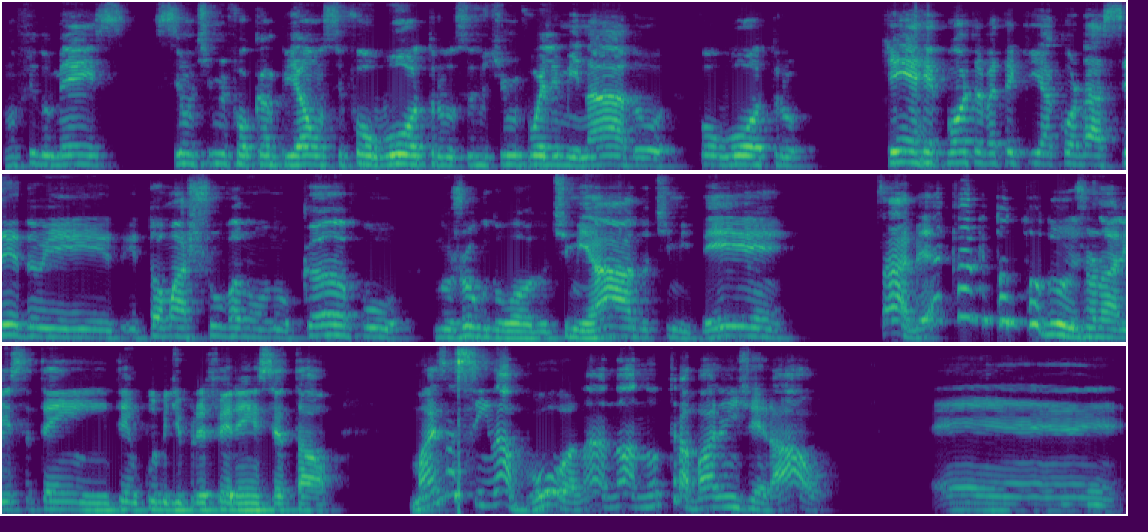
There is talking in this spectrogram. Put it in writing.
no fim do mês, se um time for campeão, se for o outro, se o time for eliminado, for o outro. Quem é repórter vai ter que acordar cedo e, e tomar chuva no, no, campo, no jogo do, do, time A, do time B, sabe? É claro que todo, todo jornalista tem, tem um clube de preferência e tal. Mas, assim, na boa, na, na, no trabalho em geral, é...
